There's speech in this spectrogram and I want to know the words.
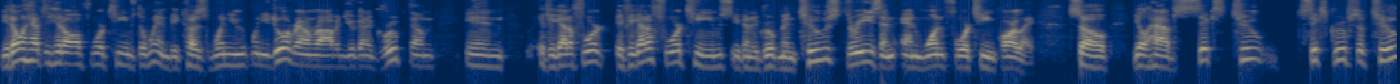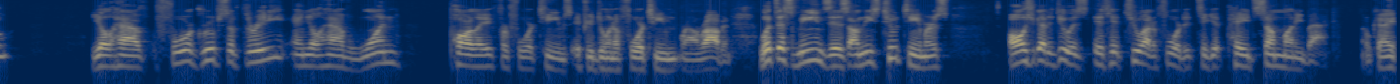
you don't have to hit all four teams to win because when you when you do a round robin, you're going to group them in. If you got a four, if you got a four teams, you're going to group them in twos, threes, and and one four team parlay. So you'll have six two six groups of two, you'll have four groups of three, and you'll have one parlay for four teams if you're doing a four team round robin. What this means is on these two teamers, all you got to do is, is hit two out of four to, to get paid some money back. Okay.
